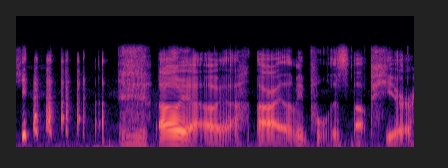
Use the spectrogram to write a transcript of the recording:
Yeah. oh yeah oh yeah all right let me pull this up here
